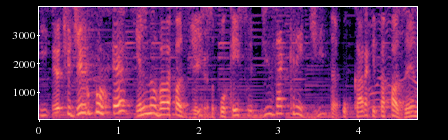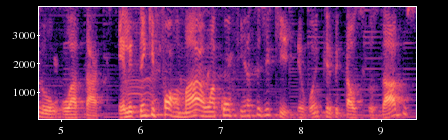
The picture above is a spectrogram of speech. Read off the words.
e- Eu te digo por quê. Ele não vai fazer isso porque isso desacredita o cara que tá fazendo o, o ataque. Ele tem que formar uma confiança de que eu vou encriptar os seus dados,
